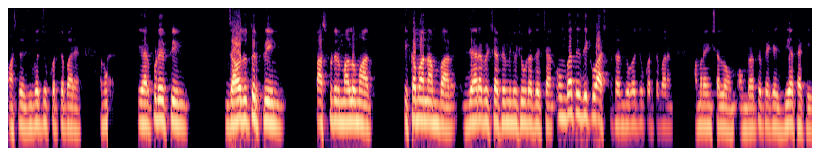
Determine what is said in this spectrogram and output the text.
আমার সাথে যোগাযোগ করতে পারেন। এবং এয়ারপোর্টের প্রিন্ট জাহাজতের প্রিন্ট পাসপোর্টের মালুমাত ইকামা নাম্বার যারা বিষয় ফ্যামিলি উঠাতে চান উমরাতে যদি কেউ আসতে চান, যোগাযোগ করতে পারেন। আমরা ইনশাল্লাহ উমরাতে প্যাকেজ দিয়ে থাকি।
